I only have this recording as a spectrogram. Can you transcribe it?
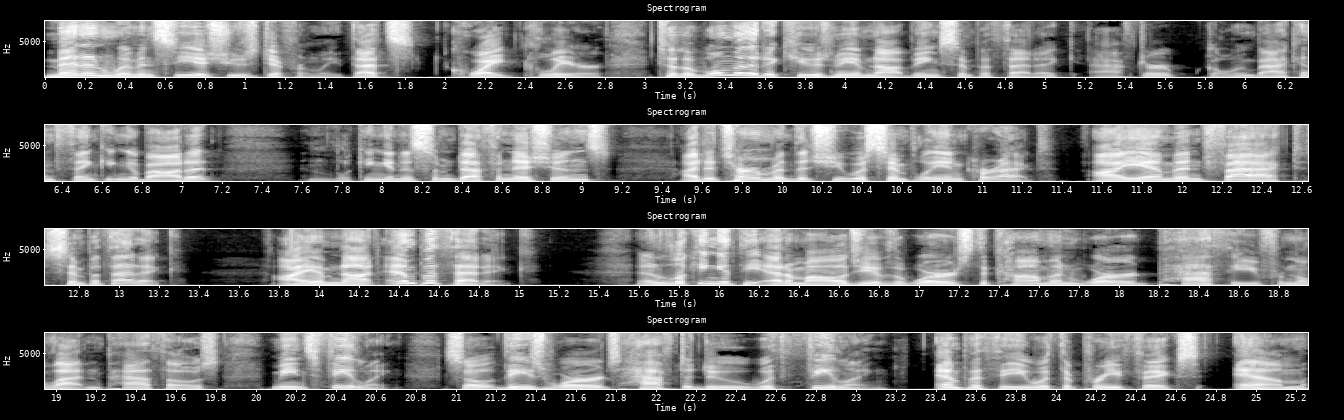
Men and women see issues differently. That's quite clear. To the woman that accused me of not being sympathetic, after going back and thinking about it and looking into some definitions, I determined that she was simply incorrect. I am, in fact, sympathetic. I am not empathetic. And looking at the etymology of the words, the common word pathy from the Latin pathos means feeling. So these words have to do with feeling. Empathy with the prefix em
